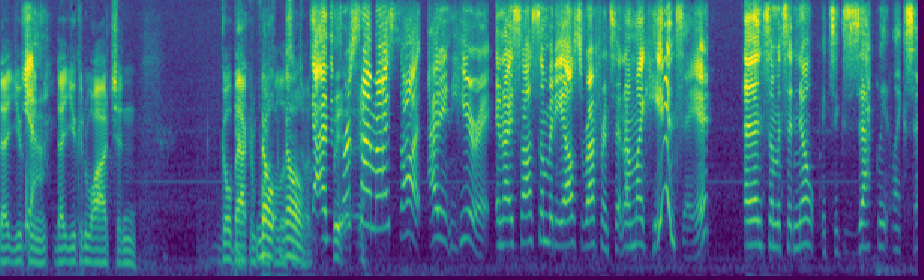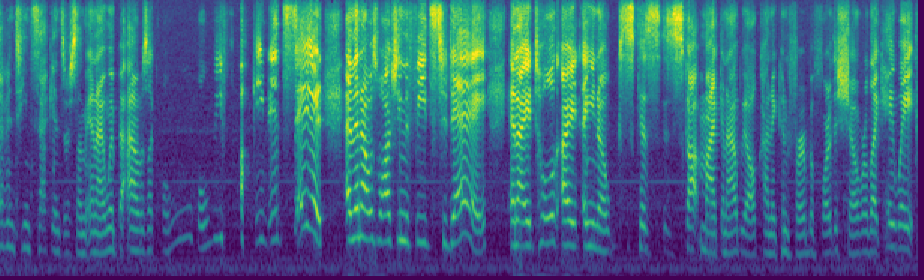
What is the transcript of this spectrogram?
that you can Yeah. that you can watch and go back and forth No, and listen no. to it. Yeah, and the first time I saw it, I didn't hear it, and I saw somebody else reference it, and I'm like, he didn't say it. And then someone said, no, it's exactly like 17 seconds or something. And I went back, I was like, oh, holy fucking did say it. And then I was watching the feeds today, and I told, I, you know, because Scott, Mike, and I, we all kind of conferred before the show. We're like, hey, wait,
